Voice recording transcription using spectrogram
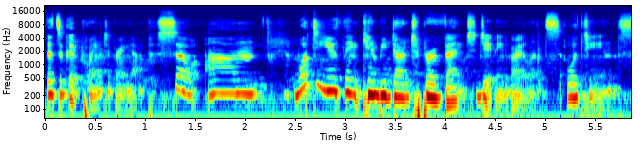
that's a good point to bring up. So um, what do you think can be done to prevent dating violence with teens?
